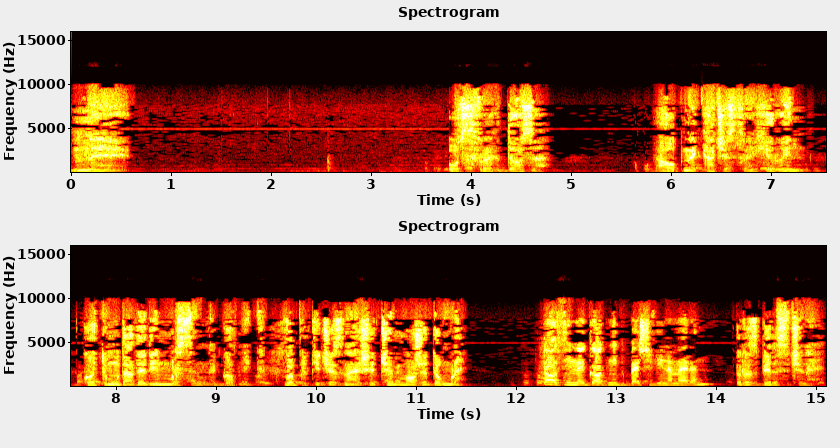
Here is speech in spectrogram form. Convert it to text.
Не. От свръхдоза. А от некачествен хероин, който му даде един мръсен негодник, въпреки че знаеше, че може да умре. Този негодник беше ли намерен? Разбира се, че не.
